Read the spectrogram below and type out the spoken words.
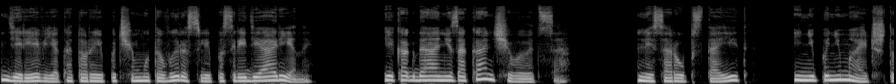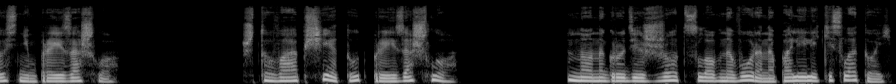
Деревья, которые почему-то выросли посреди арены. И когда они заканчиваются, лесоруб стоит и не понимает, что с ним произошло. Что вообще тут произошло? Но на груди жжет, словно ворона полили кислотой.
